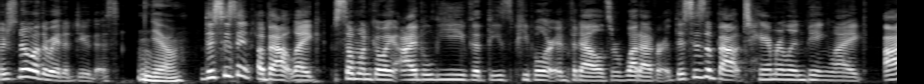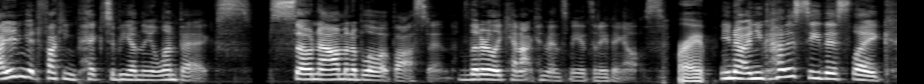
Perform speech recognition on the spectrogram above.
There's no other way to do this. Yeah. This isn't about like someone going, I believe that these people are infidels or whatever. This is about Tamerlan being like, I didn't get fucking picked to be on the Olympics. So now I'm going to blow up Boston. Literally cannot convince me it's anything else Right. you know, and you kind of see this like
